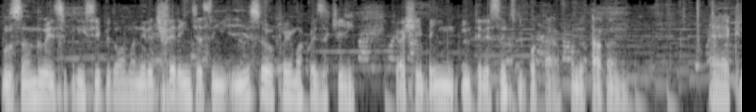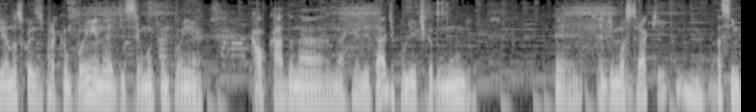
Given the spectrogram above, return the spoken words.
Usando esse princípio de uma maneira diferente, assim. E isso foi uma coisa que, que eu achei bem interessante de botar quando eu tava é, criando as coisas para a campanha, né? De ser uma campanha calcada na, na realidade política do mundo. É, é, de mostrar que, assim,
